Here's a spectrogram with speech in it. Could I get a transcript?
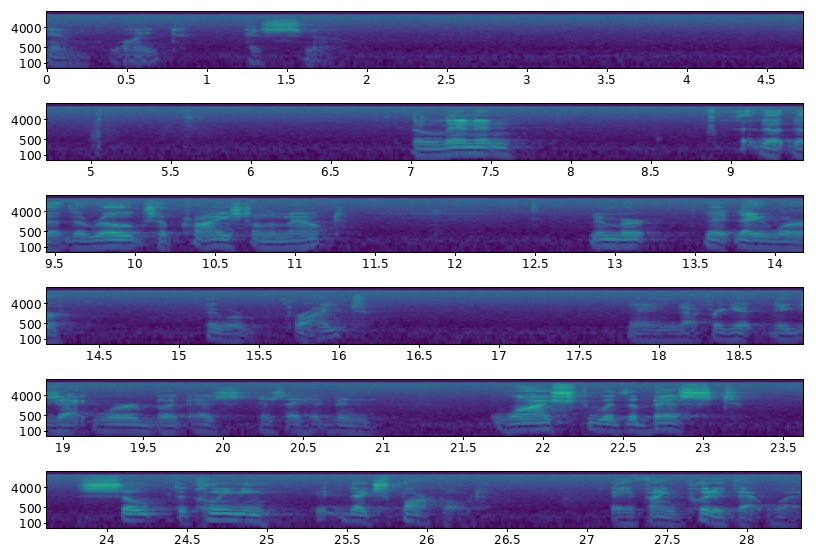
am white as snow. The linen, the, the, the robes of Christ on the mount, remember, they, they were they were bright, and I forget the exact word, but as, as they had been washed with the best soap, the cleaning, they sparkled, if I can put it that way.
